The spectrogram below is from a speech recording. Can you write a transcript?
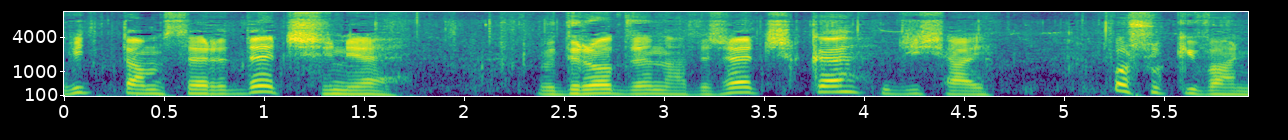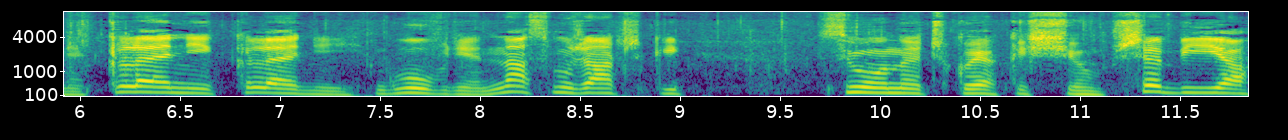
Witam serdecznie w drodze nad rzeczkę. Dzisiaj poszukiwanie kleni, kleni głównie na smużaczki. Słoneczko jakieś się przebija.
